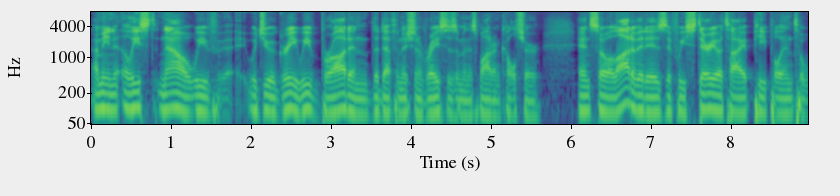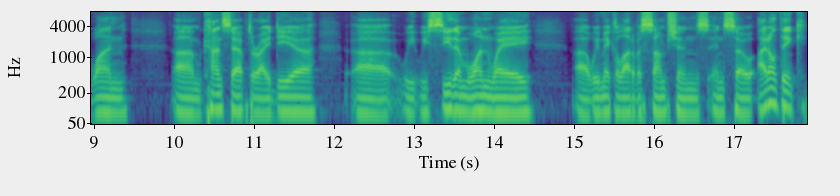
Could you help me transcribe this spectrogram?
I mean, at least now we've, would you agree, we've broadened the definition of racism in this modern culture. And so a lot of it is if we stereotype people into one um, concept or idea, uh, we, we see them one way, uh, we make a lot of assumptions. And so I don't think,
